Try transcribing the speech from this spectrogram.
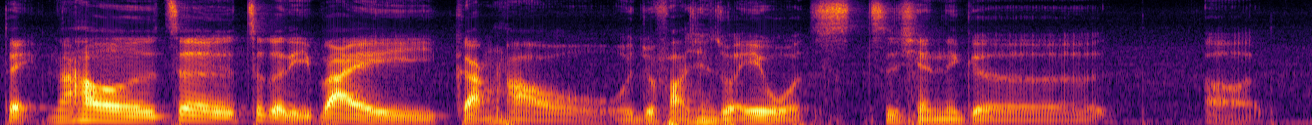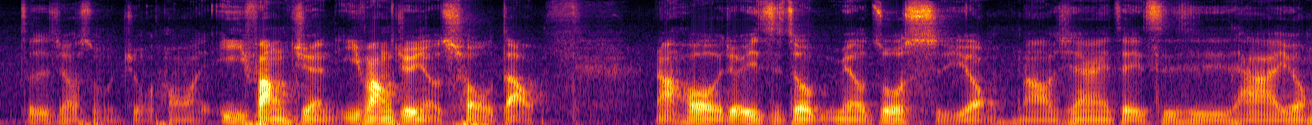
对，然后这这个礼拜刚好我就发现说，诶，我之前那个呃，这个叫什么九通啊？易方券，易方券有抽到，然后就一直都没有做使用，然后现在这一次是他用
